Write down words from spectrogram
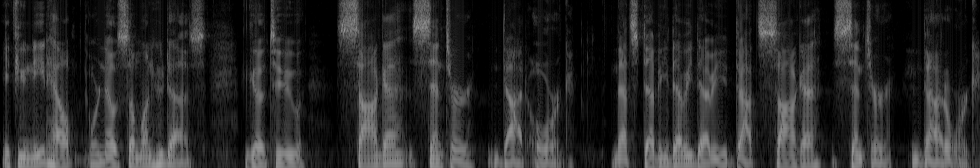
If you need help or know someone who does, go to sagacenter.org. That's www.sagacenter.org.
